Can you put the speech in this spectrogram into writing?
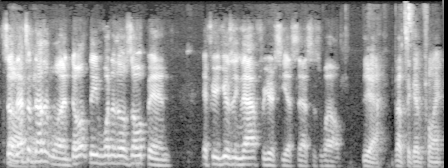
So oh, that's another one. Don't leave one of those open if you're using that for your CSS as well. Yeah, that's a good point.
